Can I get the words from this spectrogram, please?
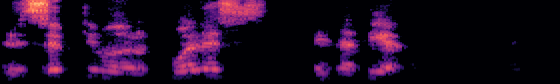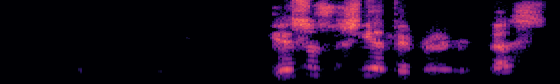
el séptimo de los cuales es la Tierra. Y esos siete planetas,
